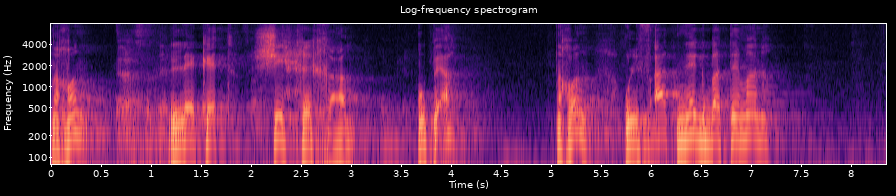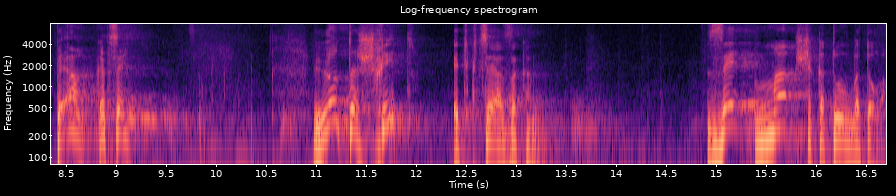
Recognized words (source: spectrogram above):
נכון? לקט, שכחה ופאה. נכון? ולפאת נגבה תימנה. פאה, קצה. לא תשחית את קצה הזקן. זה מה שכתוב בתורה.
